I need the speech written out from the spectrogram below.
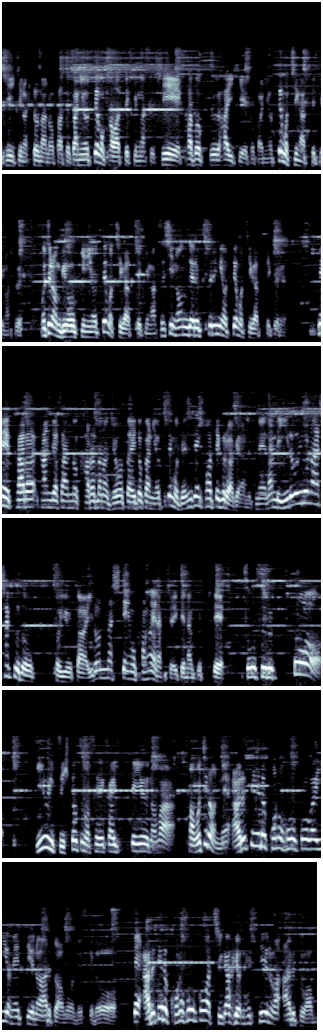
立ち位置の人なのかとかによっても変わってきますし、家族背景とかによっても違ってきます。もちろん病気によっても違ってきますし、飲んでる薬によっても違ってくる。で、から患者さんの体の状態とかによっても全然変わってくるわけなんですね。なんで、いろいろな尺度というか、いろんな視点を考えなくちゃいけなくって、そうすると、唯一一つの正解っていうのは、まあもちろんね、ある程度この方向がいいよねっていうのはあるとは思うんですけど、で、ある程度この方向は違うよねっていうのはあるとは思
